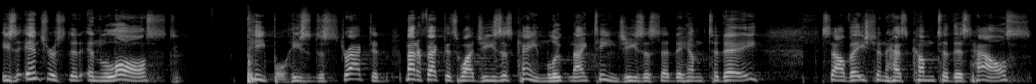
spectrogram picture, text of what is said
He's interested in lost people. He's distracted. Matter of fact, it's why Jesus came. Luke 19, Jesus said to him, Today, salvation has come to this house,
